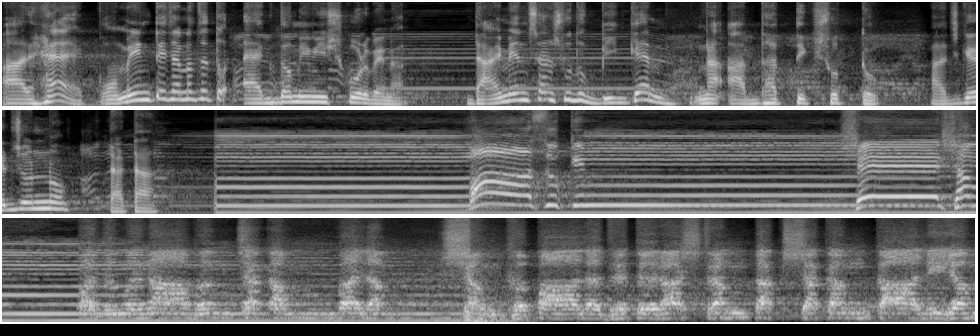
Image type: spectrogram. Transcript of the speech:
আর হ্যাঁ কমেন্টে জানাতে তো একদমই মিস করবে না। ডাইমেনশন শুধু বিজ্ঞান না আধ্যাত্মিক সত্য আজকের জন্য টাটা वासुकिम् शेषम् पद्मनाभं च कम्बलम् शङ्खपालधृतराष्ट्रं तक्षकं कालियं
